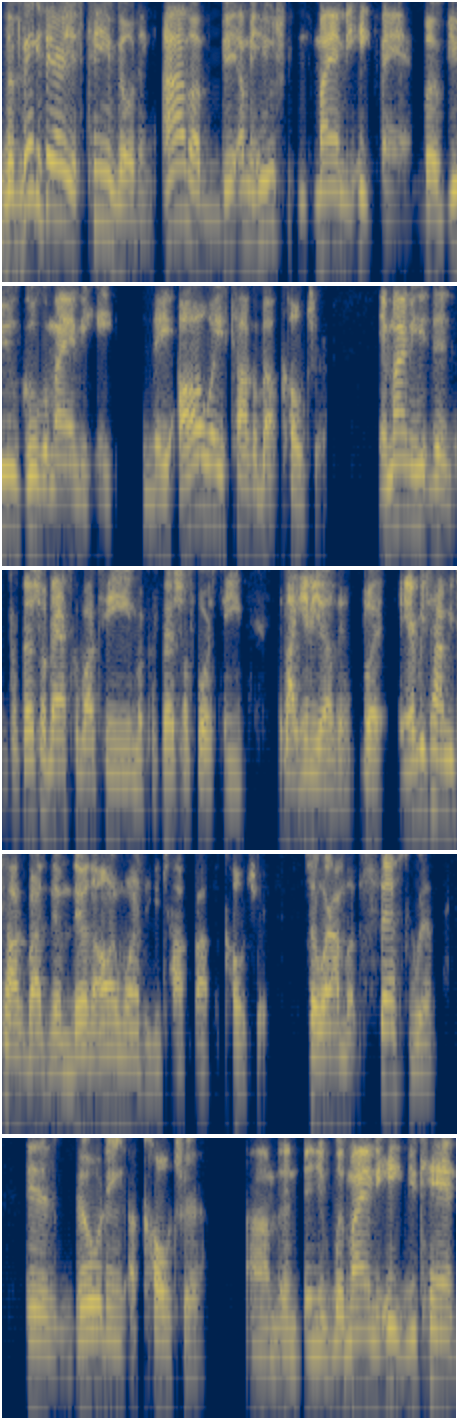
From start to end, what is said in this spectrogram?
The biggest area is team building. I'm a big, I'm a huge Miami Heat fan, but if you Google Miami Heat, they always talk about culture. In Miami Heat, the professional basketball team or professional sports team, like any other, but every time you talk about them, they're the only ones that you talk about the culture. So what I'm obsessed with is building a culture. Um, and, and you, with Miami Heat, you can't.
